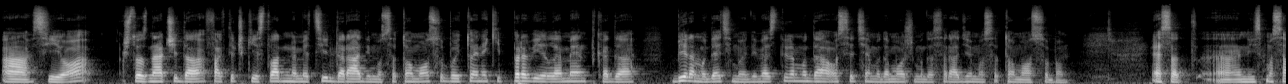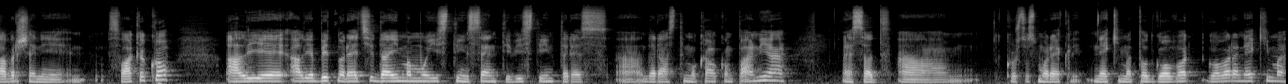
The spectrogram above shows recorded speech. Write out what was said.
a CEO-a, što znači da faktički stvarno nam je cilj da radimo sa tom osobom i to je neki prvi element kada biramo gde ćemo da investiramo, da osjećamo da možemo da sarađujemo sa tom osobom. E sad, nismo savršeni svakako, ali je, ali je bitno reći da imamo isti incentiv, isti interes da rastemo kao kompanija. E sad, ko što smo rekli, nekima to odgovara, nekima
